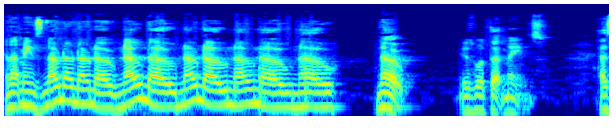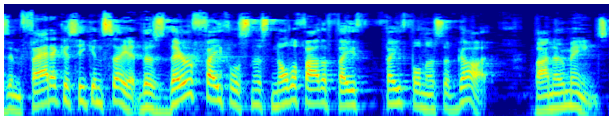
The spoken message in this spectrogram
And that means no, no, no, no, no, no, no, no, no, no, no, no, is what that means. As emphatic as he can say it, does their faithlessness nullify the faith, faithfulness of God? By no means.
